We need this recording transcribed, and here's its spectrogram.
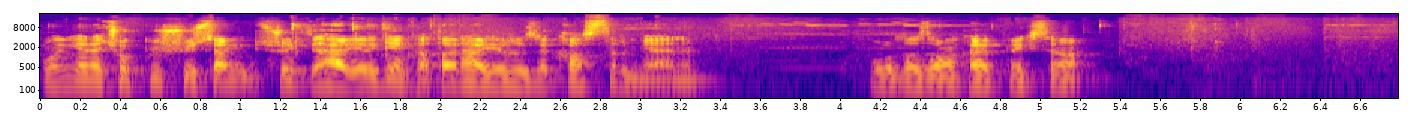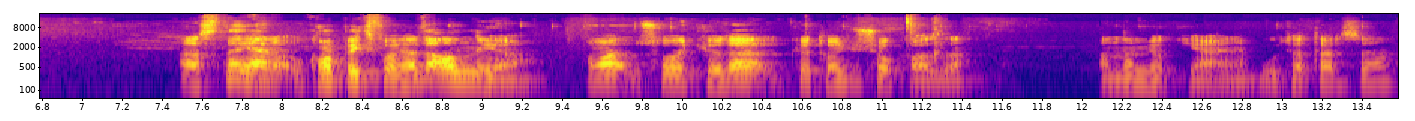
Oyun gene çok güçlüysem sürekli her yere gank atar her yere hızlı kastırım yani. Orada zaman kaybetmek istemem. Aslında yani kompetitif oyunda da alınıyor. Ama solo queue'da kötü oyuncu çok fazla. Anlam yok yani. Ult atarsa.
